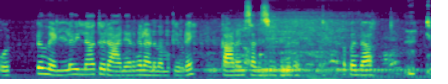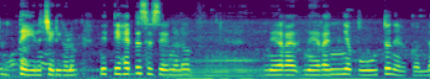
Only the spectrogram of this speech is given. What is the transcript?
ഒട്ടും വെള്ളമില്ലാത്തൊരു ആനയിറങ്ങലാണ് നമുക്കിവിടെ കാണാൻ സാധിച്ചിരിക്കുന്നത്. അപ്പം എന്താ തേയിലച്ചെടികളും നിത്യഹരിത സസ്യങ്ങളും നിറ നിറഞ്ഞ് പൂത്തു നിൽക്കുന്ന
